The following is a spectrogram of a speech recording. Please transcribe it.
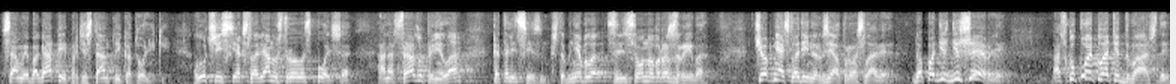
Самые богатые – протестанты и католики. Лучше из всех славян устроилась Польша. Она сразу приняла католицизм, чтобы не было цивилизационного разрыва. Чего князь Владимир взял православие? Да подешевле. А скупой платит дважды.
